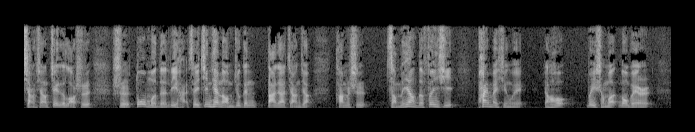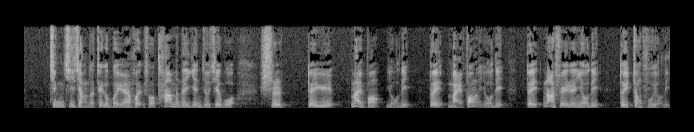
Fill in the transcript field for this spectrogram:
想象这个老师是多么的厉害。所以今天呢，我们就跟大家讲讲他们是怎么样的分析拍卖行为，然后为什么诺贝尔经济奖的这个委员会说他们的研究结果是对于卖方有利，对买方有利，对纳税人有利。对政府有利，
